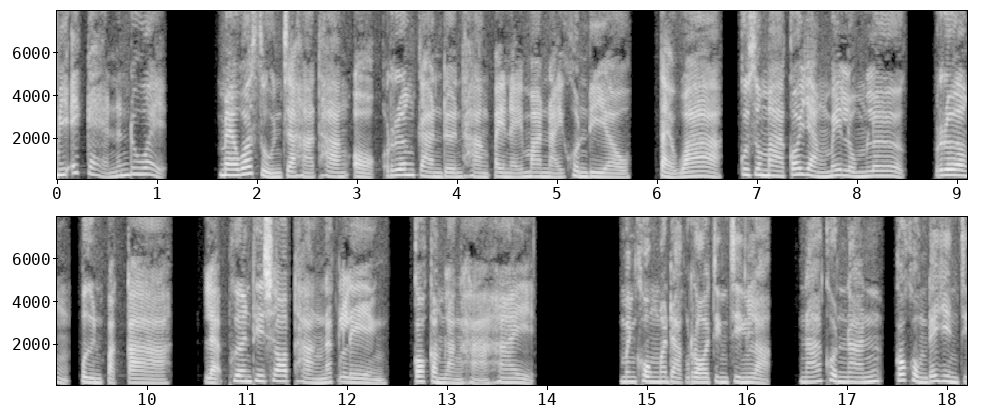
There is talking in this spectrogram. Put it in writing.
มีไอ้แก่นั่นด้วย แม้ว่าศูนย์จะหาทางออกเรื่องการเดินทางไปไหนมาไหนคนเดียว แต่ว่ากุสุมาก็ยังไม่ล้มเลิก เรื่องปืนปากกา และเพื่อนที่ชอบทางนักเลงก็กำลังหาให้ มันคงมาดักรอจริงๆล่ะนะคนนั้นก็คงได้ยินจ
